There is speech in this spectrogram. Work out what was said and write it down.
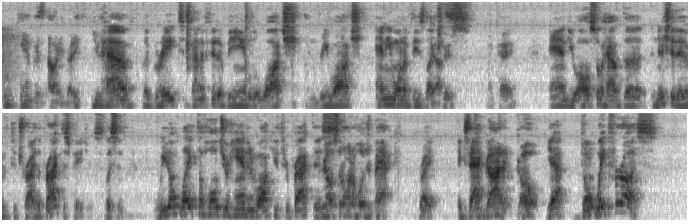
Boot camp is out. Are you ready? You have the great benefit of being able to watch and rewatch any one of these lectures. Okay. And you also have the initiative to try the practice pages. Listen, we don't like to hold your hand and walk you through practice. We also don't want to hold you back. right. You Exactly. got it. Go. Yeah. Don't wait for us.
